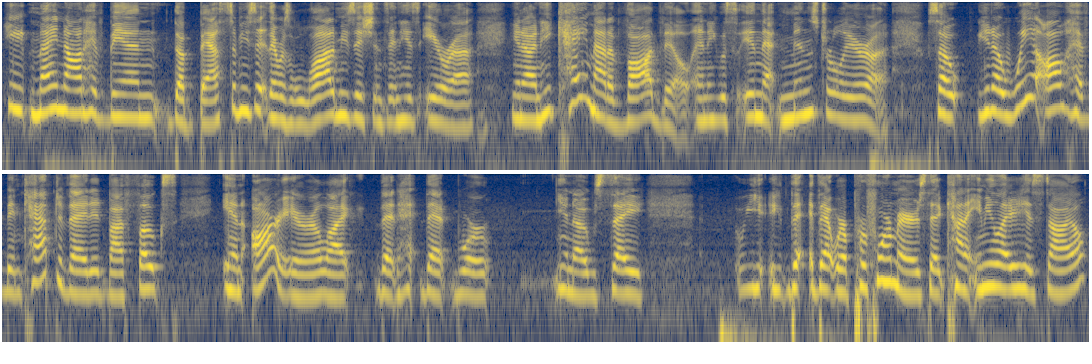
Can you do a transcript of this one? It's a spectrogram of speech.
He may not have been the best of music. There was a lot of musicians in his era, you know, and he came out of vaudeville and he was in that minstrel era. So, you know, we all have been captivated by folks in our era like that that were, you know, say that, were performers that kind of emulated his style.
